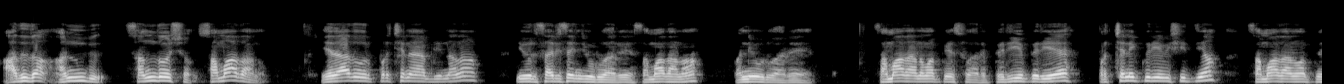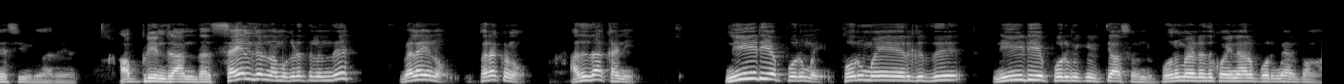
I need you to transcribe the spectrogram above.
அதுதான் அன்பு சந்தோஷம் சமாதானம். ஏதாவது ஒரு பிரச்சனை அப்படின்னாலும் இவர் சரி செஞ்சு விடுவார். சமாதானம் பண்ணி விடுவார். சமாதானமாக பேசுவார். பெரிய பெரிய பிரச்சனைக்குரிய விஷயத்தையும் சமாதானமாக பேசி விடுவார். அப்படின்ற அந்த செயல்கள் நம்ம இடத்துலேருந்து விளையணும் பிறக்கணும். அதுதான் கனி. நீடிய பொறுமை. பொறுமை இருக்குது நீடிய பொறுமைக்கு வித்தியாசம் உண்டு. பொறுமைன்றது கொஞ்ச நேரம் பொறுமையாக இருப்பாங்க.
